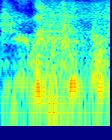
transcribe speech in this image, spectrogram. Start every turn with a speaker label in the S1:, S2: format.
S1: Jimmy.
